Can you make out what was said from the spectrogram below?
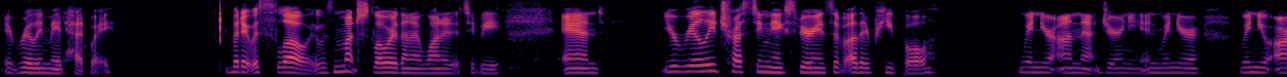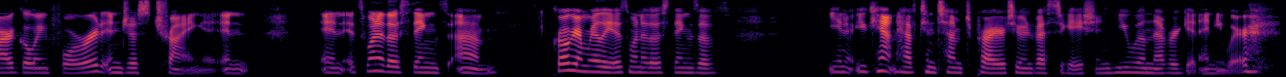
it really made headway. But it was slow. It was much slower than I wanted it to be. And you're really trusting the experience of other people when you're on that journey and when you're when you are going forward and just trying it and and it's one of those things um program really is one of those things of you know, you can't have contempt prior to investigation. You will never get anywhere.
